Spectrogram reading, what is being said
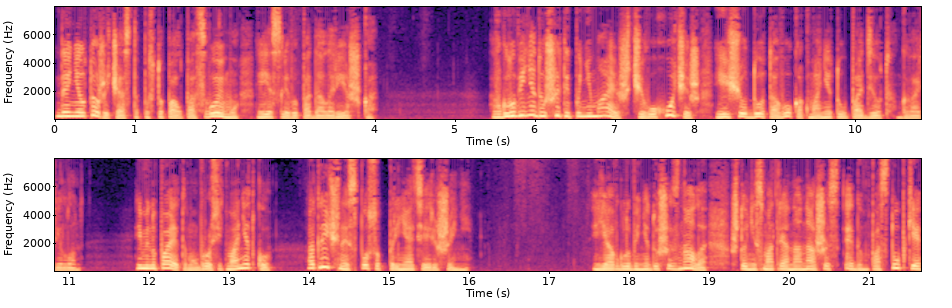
Дэниел тоже часто поступал по-своему, если выпадала решка. В глубине души ты понимаешь, чего хочешь, еще до того, как монета упадет», — говорил он. Именно поэтому бросить монетку — отличный способ принятия решений. Я в глубине души знала, что, несмотря на наши с Эдом поступки,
